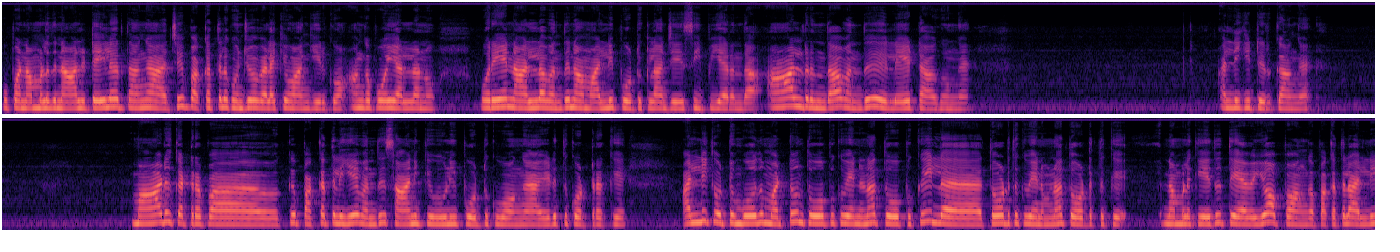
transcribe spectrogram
இப்போ நம்மளது நாலு டெய்லர் தாங்க ஆச்சு. பக்கத்தில் கொஞ்சம் விலைக்கு வாங்கியிருக்கோம். அங்கே போய் அள்ளணும். ஒரே நாளில் வந்து நாம் அள்ளி போட்டுக்கலாம் ஜேசிபியாக இருந்தால் ஆள் இருந்தால் வந்து லேட் ஆகுங்க. அள்ளிக்கிட்டு இருக்காங்க. மாடு கட்டுற பாக்கு பக்கத்துலேயே வந்து சாணிக்கு ஊழி போட்டுக்குவோங்க. எடுத்து கொட்டுறக்கு. அள்ளி கொட்டும்போது மட்டும் தோப்புக்கு வேணும்னா தோப்புக்கு இல்லை தோட்டத்துக்கு வேணும்னா தோட்டத்துக்கு. நம்மளுக்கு எது தேவையோ அப்போ அங்கே பக்கத்தில் அள்ளி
